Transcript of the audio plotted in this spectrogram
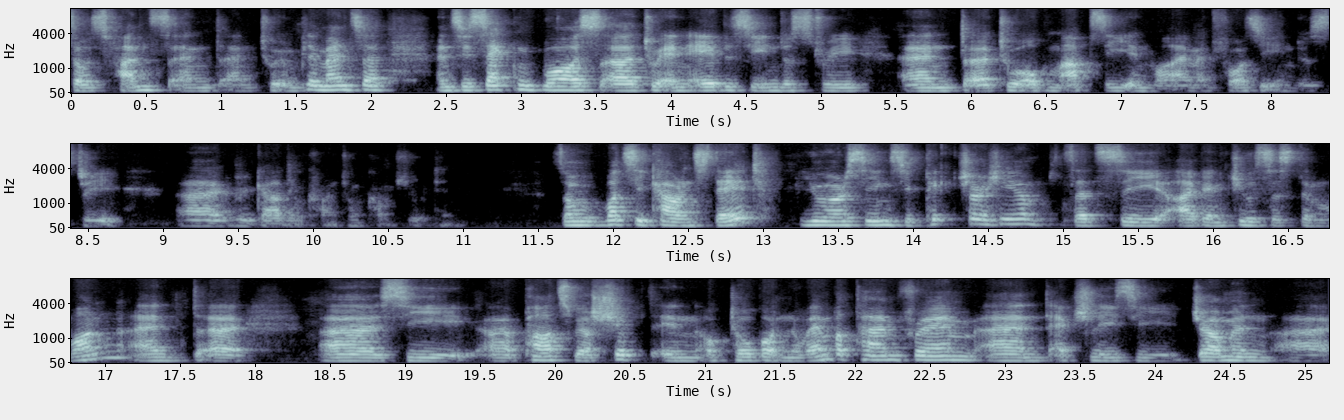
those funds and, and to implement that. And the second was uh, to enable the industry and to open up the environment for the industry regarding quantum computing. So what's the current state? You are seeing the picture here. That's the IBM Q System 1. And uh, Uh, the uh, parts were shipped in October and November timeframe, and actually the German uh,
